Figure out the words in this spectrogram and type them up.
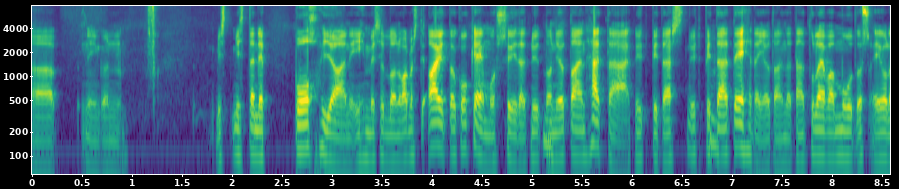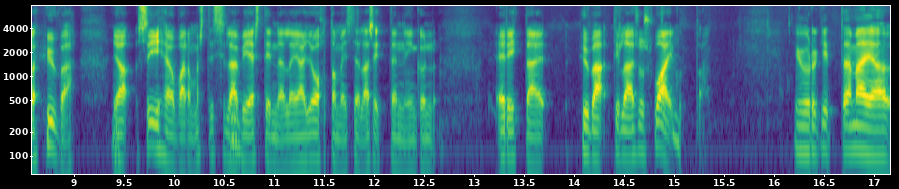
äh, niin kuin, mistä ne pohjaa, niin ihmisillä on varmasti aito kokemus siitä, että nyt on jotain hätää, että nyt, pitäisi, nyt pitää tehdä jotain, että tämä tuleva muutos ei ole hyvä. Ja siihen on varmasti sillä viestinnällä ja johtamisella sitten niin kuin erittäin hyvä tilaisuus vaikuttaa. Juurikin tämä ja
